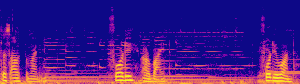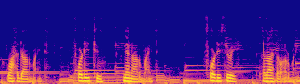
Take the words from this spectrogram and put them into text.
تسعة وثمانين forty أربعين forty one واحد وأربعين اثنين وأربعين ثلاثة وأربعين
